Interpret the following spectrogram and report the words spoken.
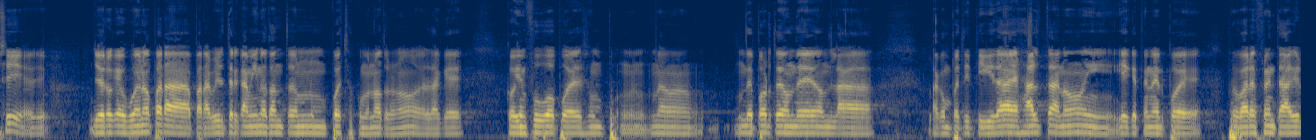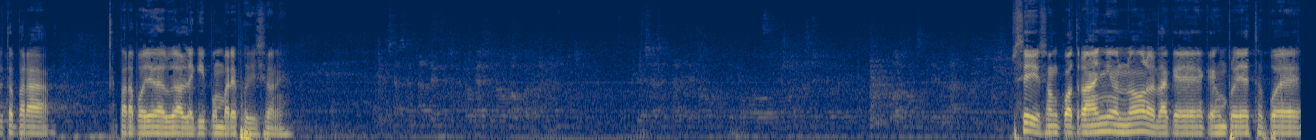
Sí, yo creo que es bueno para, para abrirte el camino tanto en un puesto como en otro, ¿no? La verdad que, que hoy en fútbol pues un, una, un deporte donde, donde la la competitividad es alta, ¿no? Y, y hay que tener pues, pues varios frentes abiertos para, para poder ayudar al equipo en varias posiciones. Sí, son cuatro años, ¿no? La verdad que, que es un proyecto pues,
